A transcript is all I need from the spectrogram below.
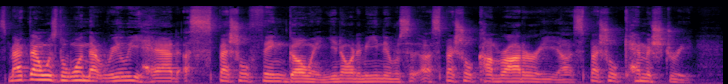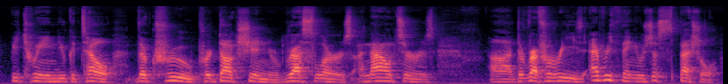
SmackDown was the one that really had a special thing going. You know what I mean? There was a special camaraderie, a special chemistry between, you could tell, the crew, production, wrestlers, announcers, uh, the referees, everything. It was just special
